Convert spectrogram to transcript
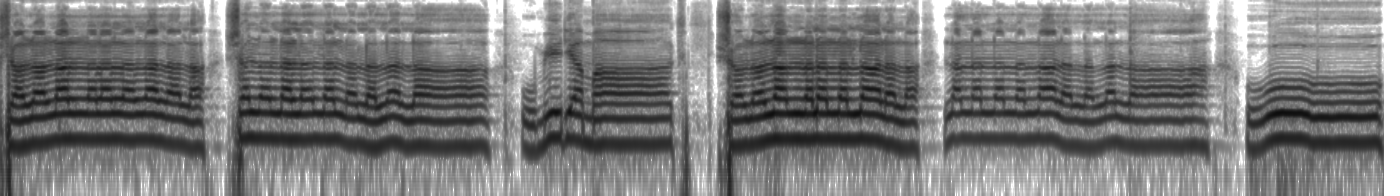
Schalalalalala, schalalalalala, o Mediamarkt. Schalalalalala, lalalalalala, oh.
